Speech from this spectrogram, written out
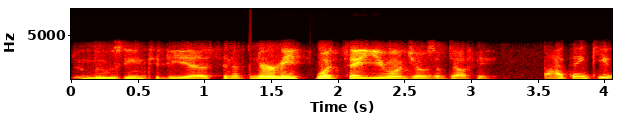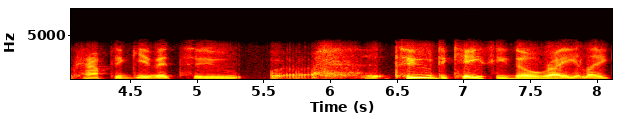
losing to Diaz and Nurmi. What say you on Joseph Duffy? I think you have to give it to to Diakiese though, right? Like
